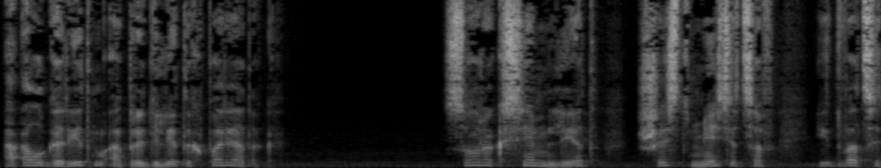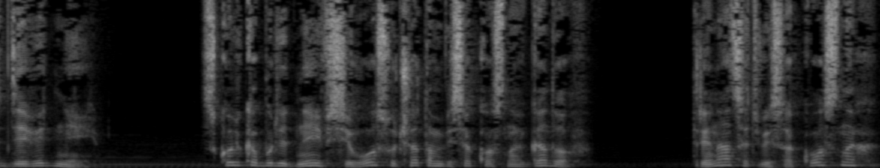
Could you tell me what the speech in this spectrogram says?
а алгоритм определит их порядок. 47 лет, 6 месяцев и 29 дней. Сколько будет дней всего с учетом високосных годов? 13 високосных,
